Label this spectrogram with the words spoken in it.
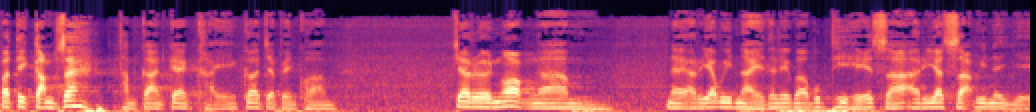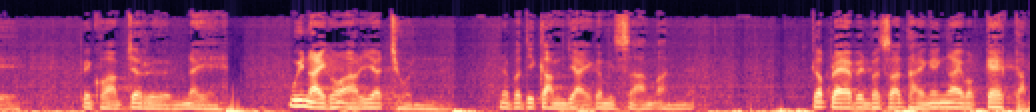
ปฏิกรรมซะทำการแก้ไขก็จะเป็นความ เจริญงอกงาม ในอริยวินัยที่เรียกว่าบุธิเหสาอริยสวินัยเย เป็นความเจริญในวินัยของอริยชน ในปฏิกรรมใหญ่ก็มีสามอันเนี่ยก็แปลเป็นภาษาไทยง่าย ๆ ว่าแก้กรรม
